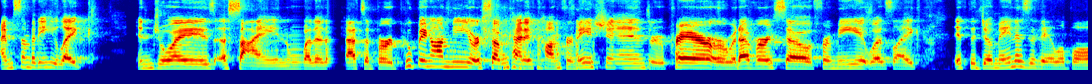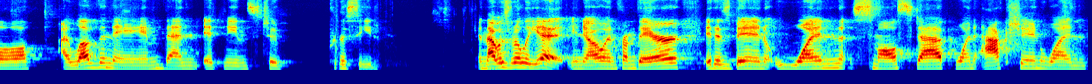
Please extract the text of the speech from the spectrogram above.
I'm somebody who like enjoys a sign, whether that's a bird pooping on me or some kind of confirmation through prayer or whatever. So for me, it was like, if the domain is available, I love the name, then it means to proceed. And that was really it, you know. And from there, it has been one small step, one action, one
